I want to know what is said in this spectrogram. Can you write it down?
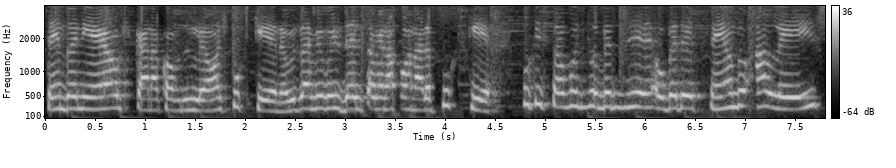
Tem Daniel que cai na cova dos leões, por quê? Né? Os amigos dele também na fornalha, por quê? Porque estavam desobedecendo a leis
